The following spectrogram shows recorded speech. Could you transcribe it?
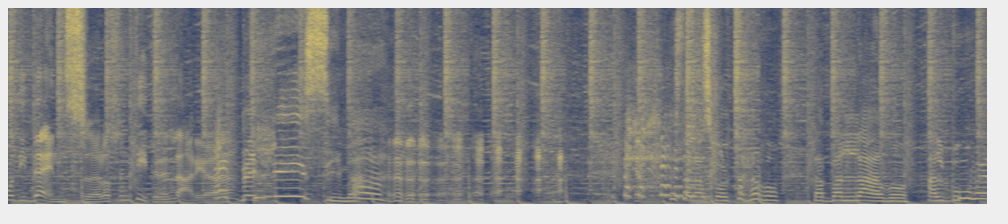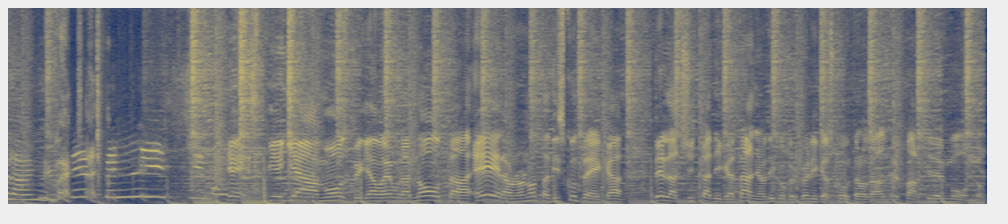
profumo di dance? Lo sentite nell'aria? È bellissima! Questa l'ascoltavo, la ballavo al boomerang. È bellissimo! Che spieghiamo, spieghiamo, è una nota, era una nota discoteca della città di Catania, lo dico per quelli che ascoltano da altre parti del mondo.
